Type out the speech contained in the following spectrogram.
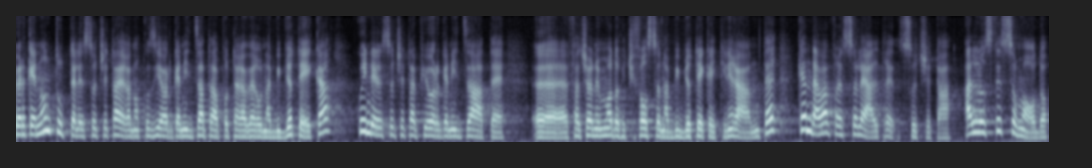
perché non tutte le società erano così organizzate da poter avere una biblioteca, quindi le società più organizzate eh, facevano in modo che ci fosse una biblioteca itinerante che andava presso le altre società. Allo stesso modo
